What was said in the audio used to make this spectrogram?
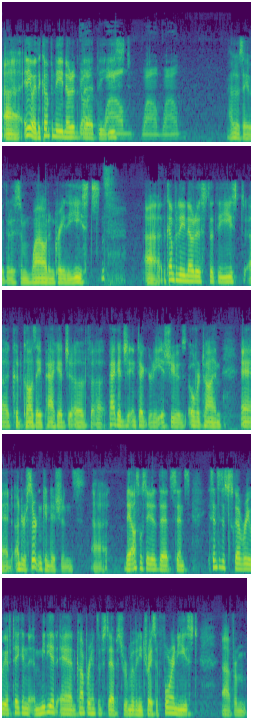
Uh, anyway, the company noted Got that the wild, yeast. wild, wild. I was going to say that there's some wild and crazy yeasts. Uh, the company noticed that the yeast uh, could cause a package of uh, package integrity issues over time, and under certain conditions. Uh, they also stated that since since its discovery, we have taken immediate and comprehensive steps to remove any trace of foreign yeast uh, from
